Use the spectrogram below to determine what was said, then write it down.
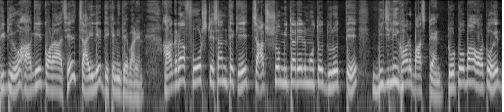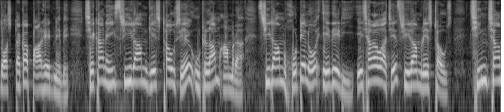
ভিডিও আগে করা আছে, চাইলে দেখে নিতে পারেন। আগ্রা ফোর্ট স্টেশন থেকে চারশো মিটারের মতো দূরত্বে বিজলিঘর বাস স্ট্যান্ড, টোটো বা অটোয় দশ টাকা পার হেড নেবে। সেখানেই শ্রীরাম গেস্ট হাউসে উঠলাম আমরা। শ্রীরাম হোটেলও এদেরই। এছাড়াও আছে শ্রীরাম রেস্ট হাউস। ছিমছাম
